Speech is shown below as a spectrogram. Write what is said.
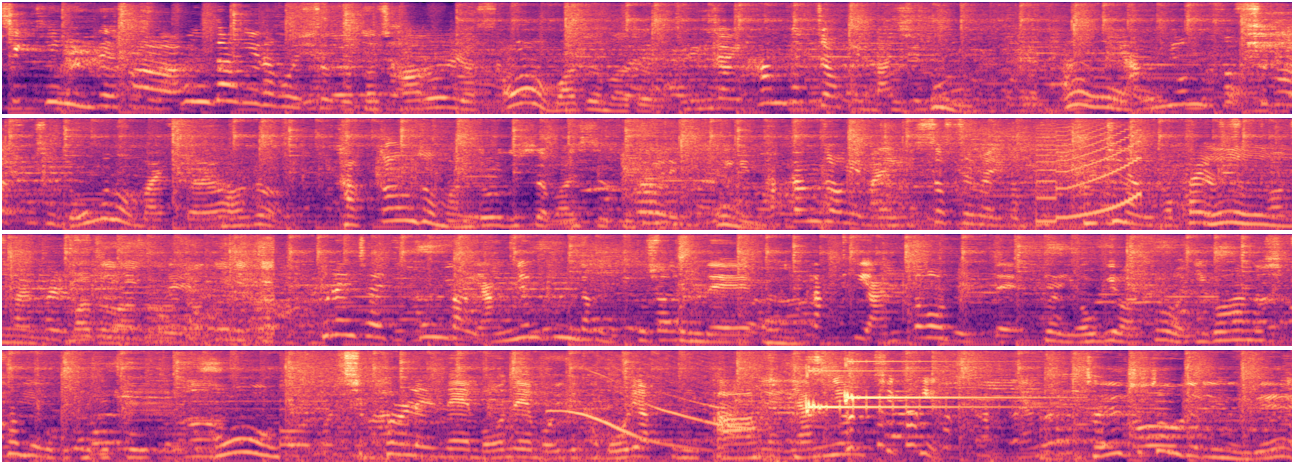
치킨인데 사실 통닭이라고 했어도 더잘 어울렸어요 어 맞아 맞아 굉장히 한국적인 맛이고 어, 양념 소스가 사실 너무너무 맛있어요. 맞아. 닭강정 만들어도 진짜 맛있을 것 같아. 그러니까 이게 닭강정이 많이 있었으면 이거 불티나고 더 팔렸을 음, 더잘 팔릴 맞아, 맞아. 텐데 프랜차이즈 통닭 양념 통닭 먹고 싶은데 딱히 안 떠오를 때 그냥 여기 와서 이거 하나 시켜 먹어도 되게 좋을 것 같아요 오, 뭐 치폴레네 뭐네 뭐 이게 다 머리 아프니까 아. 그냥 양념 치킨 제일 추천드리는 게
